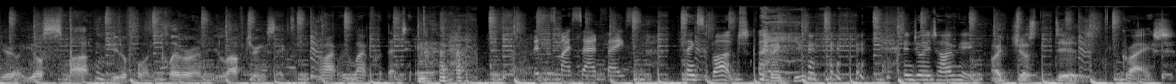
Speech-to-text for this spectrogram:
you're, you're smart and beautiful and clever and you laugh during sex. All right, we won't put that to Eric. this is my sad face. Thanks a bunch. Thank you. Enjoy your time here. I just did. Great.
